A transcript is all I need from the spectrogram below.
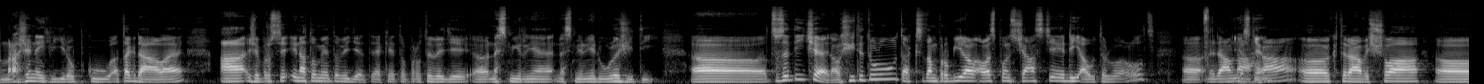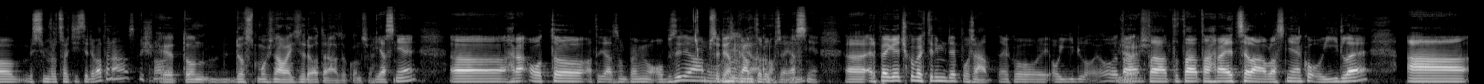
mražených výrobků a tak dále. A že prostě i na tom je to vidět, jak je to pro ty lidi uh, nesmírně, nesmírně důležitý. Uh, co se týče dalších titulů, tak se tam probíral alespoň z části The Outer Worlds, uh, nedávná Jasně. hra, která vyšla, myslím, v roce 2019 vyšla. Je to dost možná 2019 dokonce. Jasně. Hra od, a teď já jsem úplně mimo Obsidian, Obsidian říkám to ano. dobře, jasně. RPGčko, ve kterým jde pořád jako o jídlo. Jo? Ta, ta, ta, ta, ta hra je celá vlastně jako o jídle a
